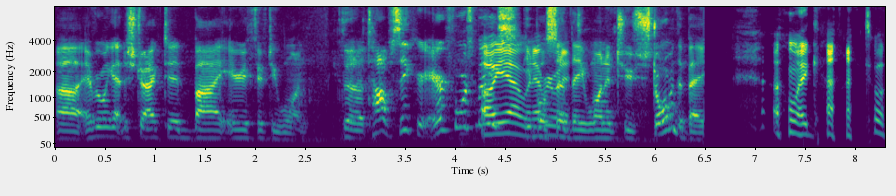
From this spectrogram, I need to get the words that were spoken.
Uh, everyone got distracted by Area 51. The top secret Air Force base? Oh, yeah, People said they wanted to storm the base. Oh my god! I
